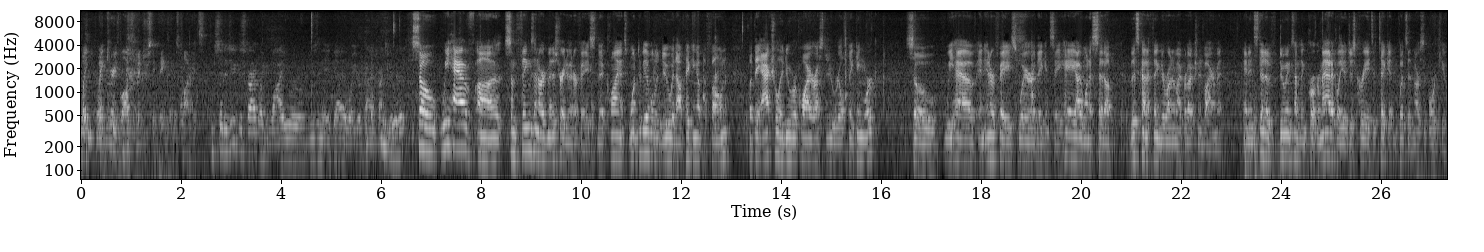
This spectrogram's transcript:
Mike, Mike carries lots of interesting things in his pockets. So did you describe like why you were using the API or what you were kind of trying to do with it? So we have uh, some things in our administrative interface that clients want to be able to do without picking up the phone, but they actually do require us to do real thinking work. So we have an interface where they can say, hey, I want to set up this kind of thing to run in my production environment. And instead of doing something programmatically, it just creates a ticket and puts it in our support queue.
